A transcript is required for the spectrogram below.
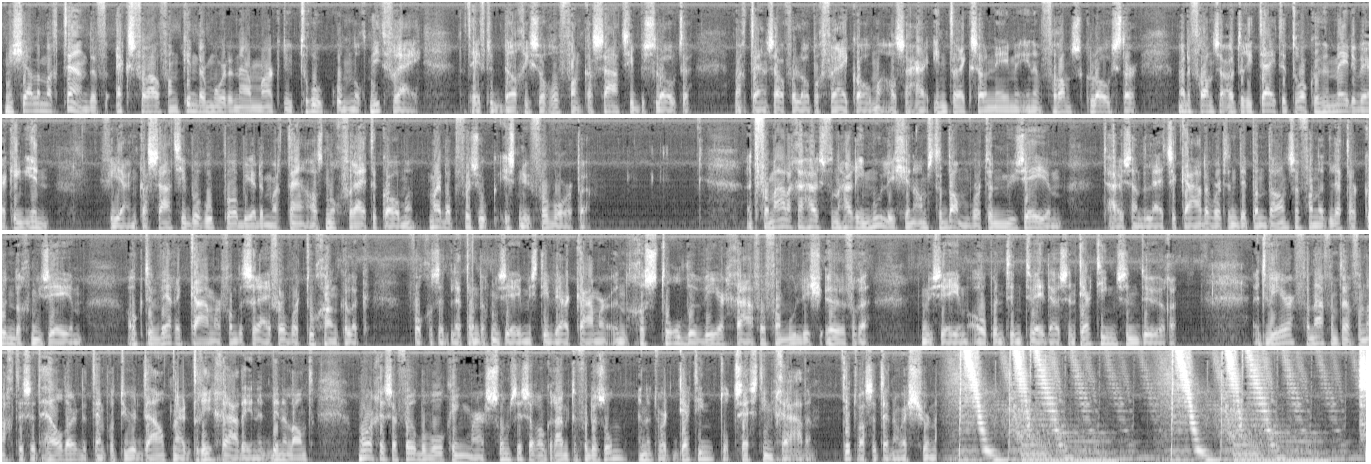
Michelle Martin, de ex-vrouw van kindermoordenaar Marc Dutroux, komt nog niet vrij. Dat heeft het Belgische Hof van Cassatie besloten. Martin zou voorlopig vrijkomen als ze haar intrek zou nemen in een Frans klooster. Maar de Franse autoriteiten trokken hun medewerking in. Via een cassatieberoep probeerde Martin alsnog vrij te komen, maar dat verzoek is nu verworpen. Het voormalige huis van Harry Mulisch in Amsterdam wordt een museum. Het huis aan de Leidse Kade wordt een dependance van het Letterkundig Museum. Ook de werkkamer van de schrijver wordt toegankelijk. Volgens het Letterkundig Museum is die werkkamer een gestolde weergave van Mulisch oeuvre. Het museum opent in 2013 zijn deuren. Het weer, vanavond en vannacht is het helder. De temperatuur daalt naar 3 graden in het binnenland. Morgen is er veel bewolking, maar soms is er ook ruimte voor de zon. En het wordt 13 tot 16 graden. Dit was het NOS Journaal.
